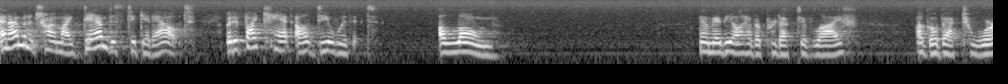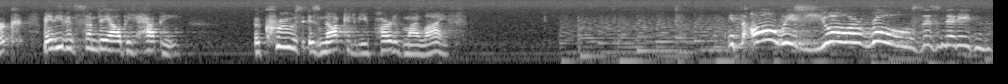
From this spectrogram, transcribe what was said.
And I'm going to try my damnedest to get out. But if I can't, I'll deal with it. Alone. Now, maybe I'll have a productive life. I'll go back to work. Maybe even someday I'll be happy. But Cruz is not going to be a part of my life. It's always your rules, isn't it, Eden?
